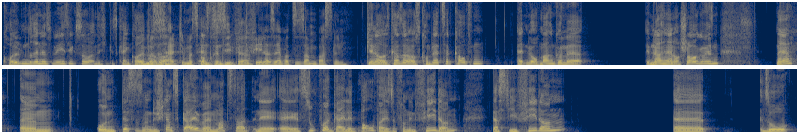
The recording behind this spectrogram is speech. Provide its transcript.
Kolben drin ist, mäßig so. Also nicht, ist kein Du Kolben, musst es aber halt, du musst erst Prinzip die, die Feder selber zusammenbasteln. genau, das kannst du dann auch das Komplettset kaufen. Hätten wir auch machen können, wäre im Nachhinein auch schlau gewesen. Naja, ähm, und das ist natürlich ganz geil, weil Mazda hat eine äh, super geile Bauweise von den Federn, dass die Federn äh, so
